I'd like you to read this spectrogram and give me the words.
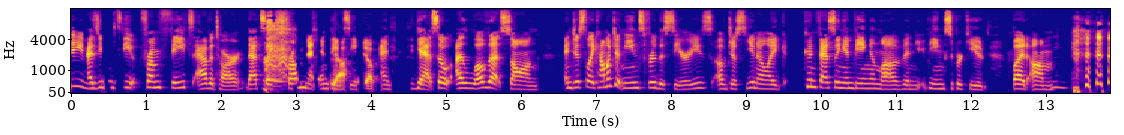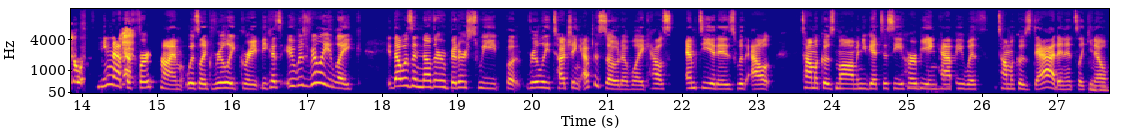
same. as you can see from Fate's Avatar, that's like from that ending Yeah, scene. yep. And yeah, so I love that song and just like how much it means for the series of just, you know, like confessing and being in love and being super cute. But um so seeing that the first time was like really great because it was really like that was another bittersweet but really touching episode of like how empty it is without Tamako's mom and you get to see her being happy with Tamako's dad and it's like, you know,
